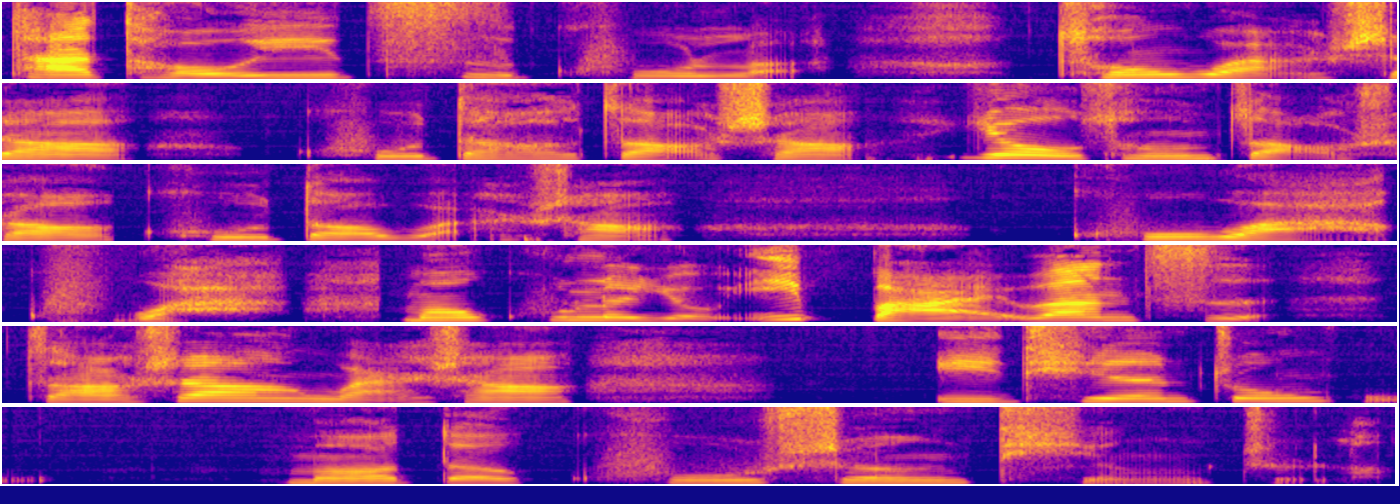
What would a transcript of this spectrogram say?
他头一次哭了，从晚上哭到早上，又从早上哭到晚上，哭啊哭啊，猫哭了有一百万次。早上、晚上，一天中午，猫的哭声停止了。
